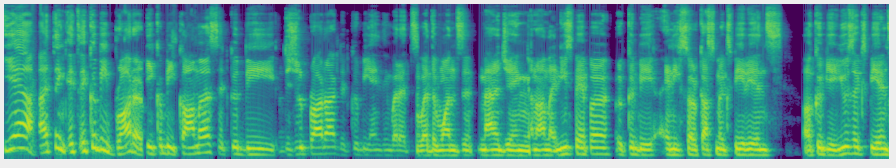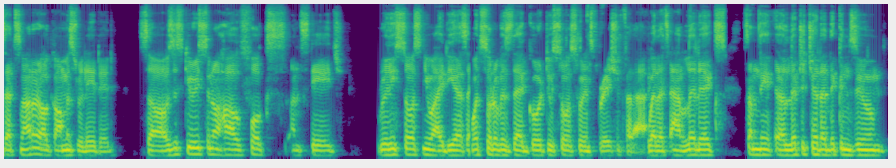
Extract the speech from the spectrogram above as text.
Yeah, I think it, it could be broader. It could be commerce, it could be digital product, it could be anything, but it's whether one's managing an online newspaper, it could be any sort of customer experience, or it could be a user experience that's not at all commerce related. So I was just curious to know how folks on stage really source new ideas. What sort of is their go-to source for inspiration for that? Whether it's analytics, something, uh, literature that they consume,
